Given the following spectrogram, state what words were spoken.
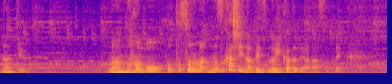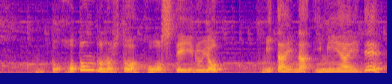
ん。何て言うの？まあもうもう本当そのま難しいな別の言い方で表すのね、うんと、ほとんどの人はこうしているよみたいな意味合いで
